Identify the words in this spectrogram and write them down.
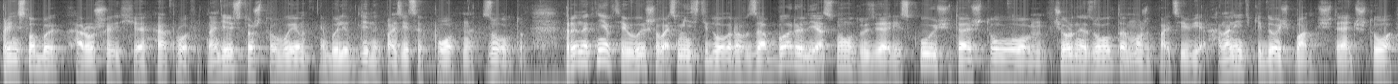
принесло бы хороший э, профит. Надеюсь, то, что вы были в длинных позициях по золоту. Рынок нефти выше 80 долларов за баррель. Я снова, друзья, рискую. Считаю, что черное золото может пойти вверх. Аналитики Deutsche Bank считают, что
